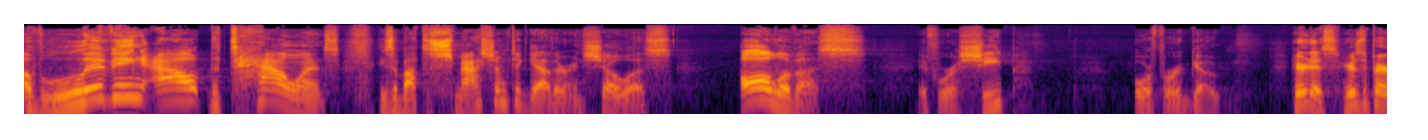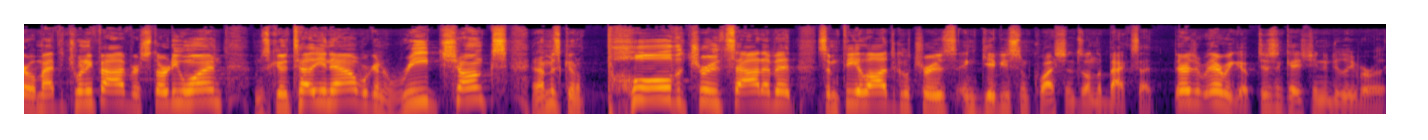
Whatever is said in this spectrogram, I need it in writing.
of living out the talents. He's about to smash them together and show us, all of us, if we're a sheep or if we're a goat. Here it is. Here's the parable Matthew 25, verse 31. I'm just going to tell you now, we're going to read chunks, and I'm just going to pull the truths out of it, some theological truths, and give you some questions on the backside. There's, there we go, just in case you need to leave early.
